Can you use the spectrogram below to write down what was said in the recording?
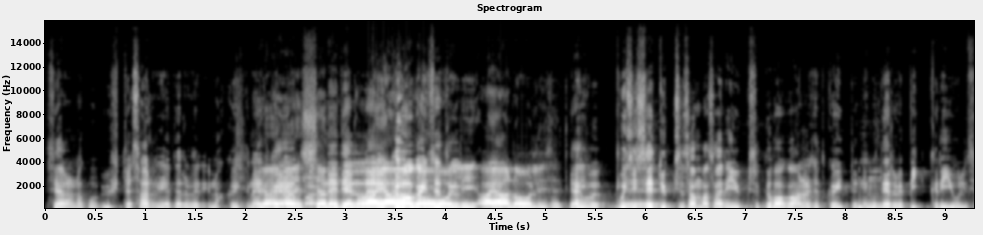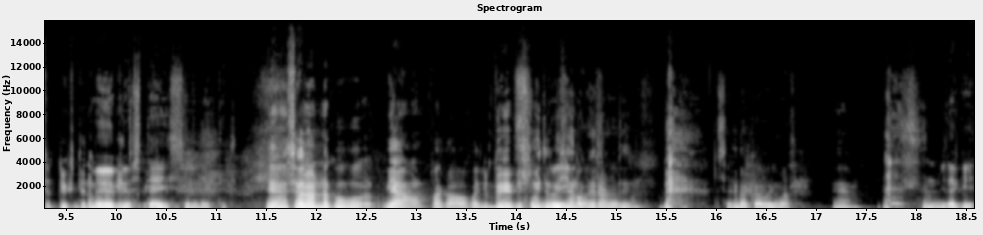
seal on nagu ühte sarja terve noh kõik need ja need jälle ajalooli kõvakaitsjad-, ajaloolised jah või siis see et üks ja sama sari üks kõvakaanlased kõik on nagu terve pikk riiul lihtsalt ühte nagu mööbiust täis seal näiteks. Ja seal on nagu jaa väga palju See on muidugi seal on võimas, eraldi. See on väga võimas. see on midagi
